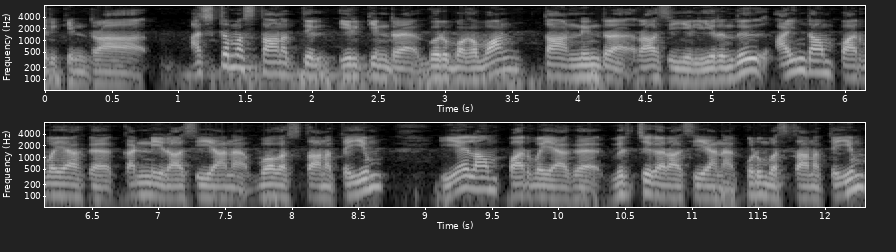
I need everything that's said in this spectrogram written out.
இருக்கின்றார். அஷ்டமஸ்தானத்தில் இருக்கின்ற குரு பகவான் தான் நின்ற ராசியில் இருந்து ஐந்தாம் பார்வையாக கன்னி ராசியான போகஸ்தானத்தையும் ஏழாம் பார்வையாக விருச்சிக ராசியான குடும்பஸ்தானத்தையும்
